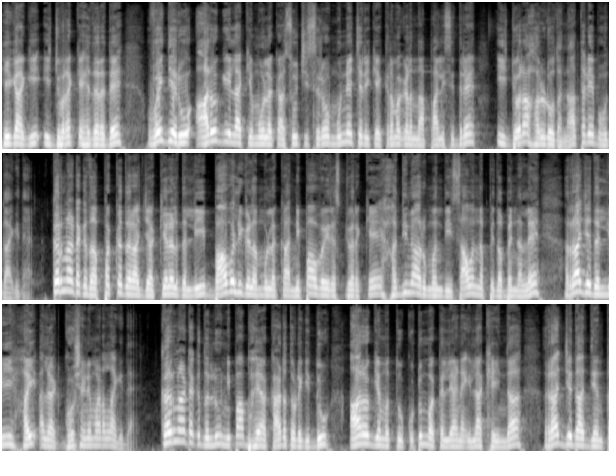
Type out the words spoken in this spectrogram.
ಹೀಗಾಗಿ ಈ ಜ್ವರಕ್ಕೆ ಹೆದರದೆ ವೈದ್ಯರು ಆರೋಗ್ಯ ಇಲಾಖೆ ಮೂಲಕ ಸೂಚಿಸಿರೋ ಮುನ್ನೆಚ್ಚರಿಕೆ ಕ್ರಮಗಳನ್ನು ಪಾಲಿಸಿದರೆ ಈ ಜ್ವರ ಹರಡೋದನ್ನು ತಡೆಯಬಹುದಾಗಿದೆ. ಕರ್ನಾಟಕದ ಪಕ್ಕದ ರಾಜ್ಯ ಕೇರಳದಲ್ಲಿ ಬಾವಲಿಗಳ ಮೂಲಕ ನಿಪಾ ವೈರಸ್ ಜ್ವರಕ್ಕೆ ಹದಿನಾರು ಮಂದಿ ಸಾವನ್ನಪ್ಪಿದ ಬೆನ್ನಲ್ಲೇ ರಾಜ್ಯದಲ್ಲಿ ಹೈ ಅಲರ್ಟ್ ಘೋಷಣೆ ಮಾಡಲಾಗಿದೆ. ಕರ್ನಾಟಕದಲ್ಲೂ ನಿಪಾ ಭಯ ಕಾಡತೊಡಗಿದ್ದು, ಆರೋಗ್ಯ ಮತ್ತು ಕುಟುಂಬ ಕಲ್ಯಾಣ ಇಲಾಖೆಯಿಂದ ರಾಜ್ಯದಾದ್ಯಂತ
